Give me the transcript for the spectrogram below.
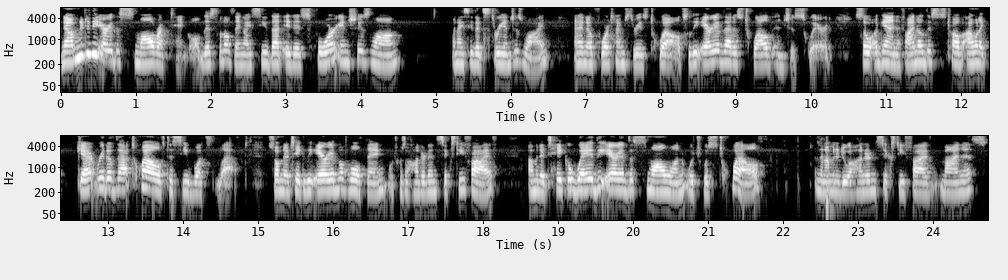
Now I'm going to do the area of the small rectangle. This little thing, I see that it is 4 inches long, and I see that's 3 inches wide. And I know 4 times 3 is 12. So the area of that is 12 inches squared. So again, if I know this is 12, I want to get rid of that 12 to see what's left. So I'm going to take the area of the whole thing, which was 165. I'm going to take away the area of the small one, which was 12. And then I'm going to do 165 minus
